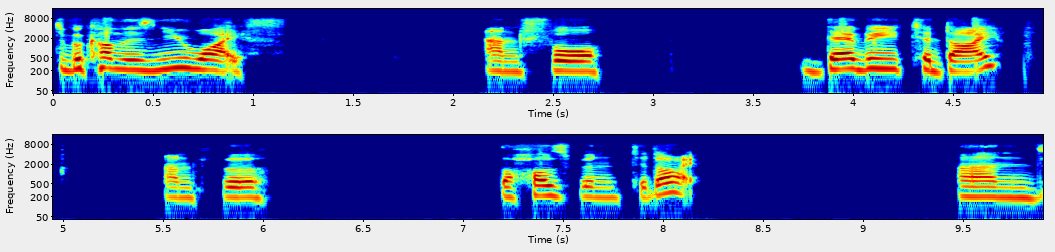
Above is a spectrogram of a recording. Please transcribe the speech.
to become his new wife, and for Debbie to die, and for the husband to die, and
